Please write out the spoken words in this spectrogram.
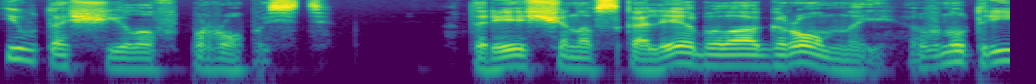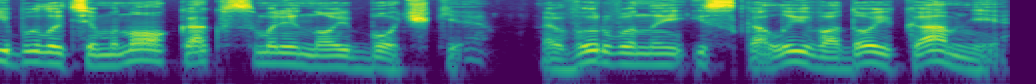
и утащило в пропасть. Трещина в скале была огромной, внутри было темно, как в смоляной бочке. Вырванные из скалы водой камни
